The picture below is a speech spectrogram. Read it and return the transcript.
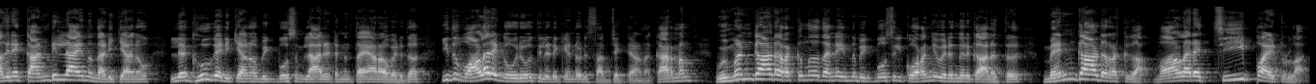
അതിനെ കണ്ടില്ല എന്ന് നടിക്കാനോ ലഘൂകരിക്കാനോ ബിഗ് ബോസും ലാലേട്ടനും തയ്യാറാവരുത്. ഇത് വളരെ ഗൗരവത്തിൽ എടുക്കേണ്ട ഒരു സബ്ജക്റ്റ് ആണ്. കാരണം വിമൻ ഗാർഡ് ഇറക്കുന്നത് തന്നെ ഇന്ന് ബിഗ് ബോസിൽ കുറഞ്ഞു വരുന്ന ഒരു കാലത്ത് മെൻ ഗാർഡ് ഇറക്കുക വളരെ ചീപ്പായിട്ടുള്ള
